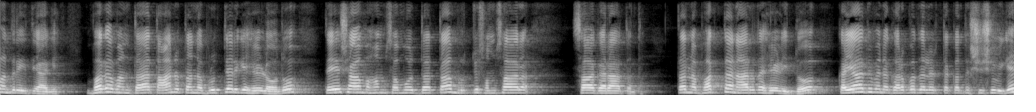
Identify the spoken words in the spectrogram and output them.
ಒಂದು ರೀತಿಯಾಗಿ, ಭಗವಂತ ತಾನು ತನ್ನ ಭೃತ್ಯರಿಗೆ ಹೇಳೋದು, ತೇಷಾಮಹಂ ಸಮುದ್ರತ್ತ ಮೃತ್ಯು ಸಂಸಾರ ಸಾಗರ ಅಂತ. ತನ್ನ ಭಕ್ತ ನಾರದ ಹೇಳಿದ್ದು, ಕಯಾದುವಿನ ಗರ್ಭದಲ್ಲಿರ್ತಕ್ಕಂಥ ಶಿಶುವಿಗೆ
